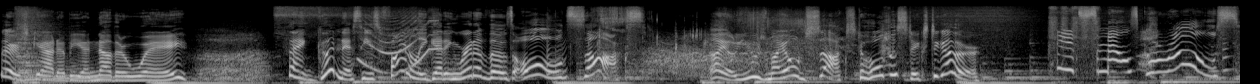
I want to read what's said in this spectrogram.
There's gotta be another way. Thank goodness he's finally getting rid of those old socks! I'll use my old socks to hold the sticks together. It smells gross!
